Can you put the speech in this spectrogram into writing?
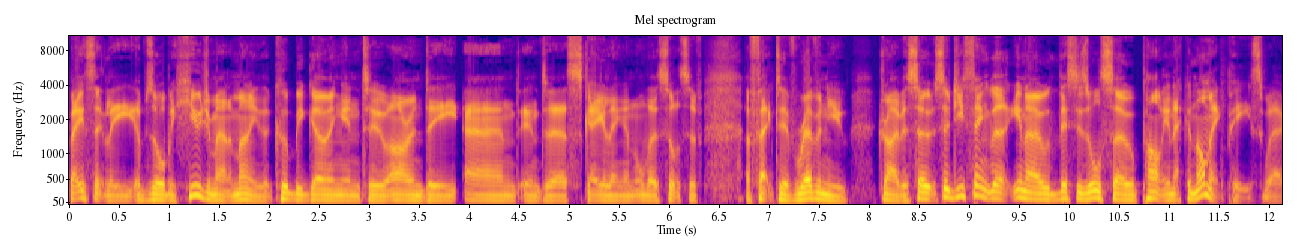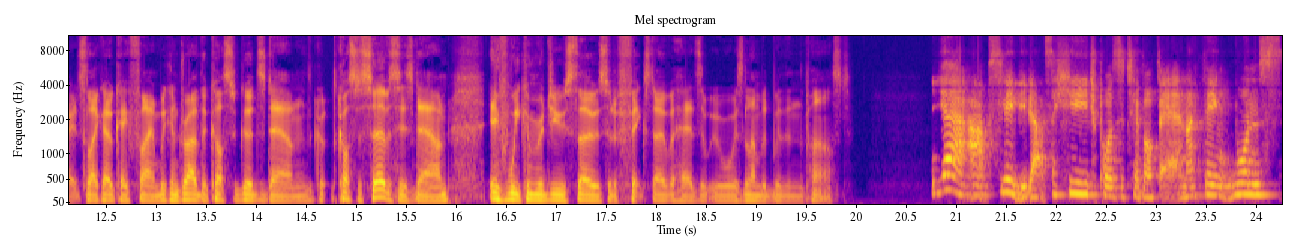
basically absorb a huge amount of money that could be going into R and D and into scaling and all those sorts of effective revenue drivers. So so do you think that you know this is also partly an economic piece where it's like okay fine we can drive the cost of goods down, the cost of services down if we can reduce those sort of fixed overheads that we were always lumbered with in the past. Yeah, absolutely. That's a huge positive of it, and I think once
